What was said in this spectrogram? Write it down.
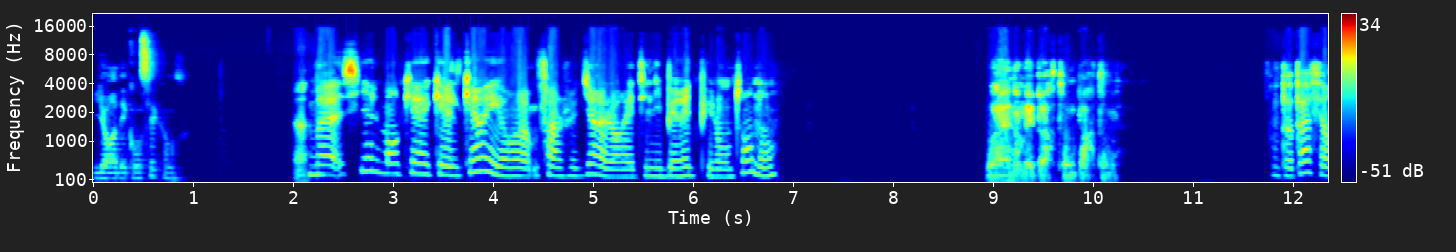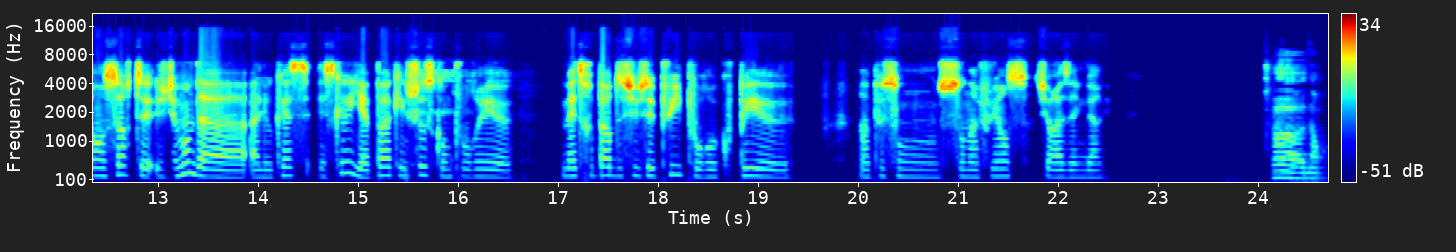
il y aura des conséquences. Bah, si elle manquait à quelqu'un, il aurait- enfin, je veux dire, elle aurait été libérée depuis longtemps, non? Ouais, non mais partons, partons. On peut pas faire en sorte. Je demande à, à Lucas, est-ce qu'il n'y a pas quelque chose qu'on pourrait euh, mettre par-dessus ce puits pour couper euh, un peu son, son influence sur Heisenberg Ah non.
